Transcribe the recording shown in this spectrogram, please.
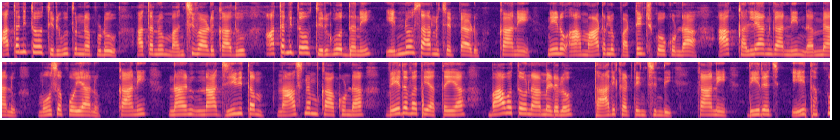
అతనితో తిరుగుతున్నప్పుడు అతను మంచివాడు కాదు అతనితో తిరగొద్దని ఎన్నోసార్లు చెప్పాడు. కానీ నేను ఆ మాటలు పట్టించుకోకుండా ఆ కళ్యాణ్ గారిని నమ్మాను మోసపోయాను. కానీ నా నా జీవితం నాశనం కాకుండా వేదవతి అత్తయ్య బావతో నా మెడలో తాలి కట్టించింది. కానీ ధీరజ్ ఏ తప్పు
